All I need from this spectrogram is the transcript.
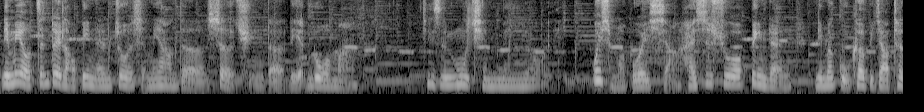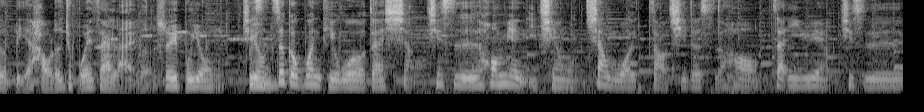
你们有针对老病人做什么样的社群的联络吗？其实目前没有哎、为什么不会想？还是说病人你们骨科比较特别，好了就不会再来了，所以不用其实这个问题我有在想，其实后面以前我像我早期的时候在医院，其实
